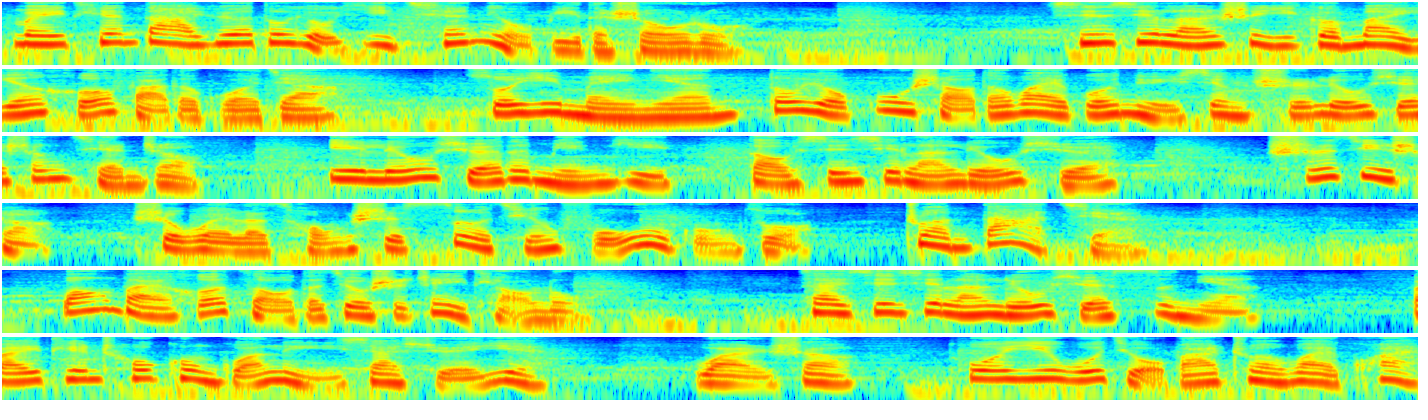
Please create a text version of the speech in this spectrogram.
每天大约都有一千纽币的收入。新西兰是一个卖淫合法的国家，所以每年都有不少的外国女性持留学生签证，以留学的名义到新西兰留学，实际上是为了从事色情服务工作赚大钱。王百合走的就是这条路，在新西兰留学四年，白天抽空管理一下学业，晚上脱衣舞酒吧赚外快。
